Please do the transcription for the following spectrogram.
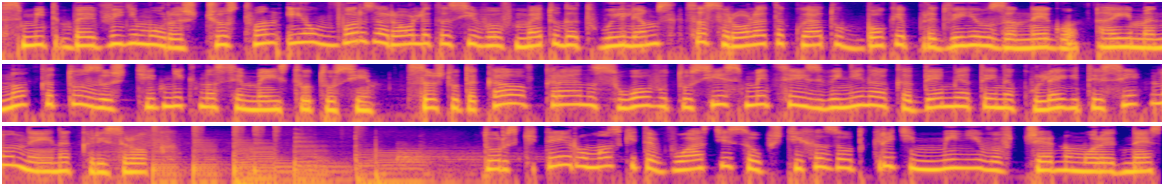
Смит бе видимо разчувстван и обвърза ролята си в методът Уилямс с ролята, която Бог е предвидил за него, а именно като защитник на семейството си. Също така, в края на словото си Смит се извини на академията и на колегите си, но не и на Крис Рок. Турските и румънските власти съобщиха за открити мини в Черно море днес.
